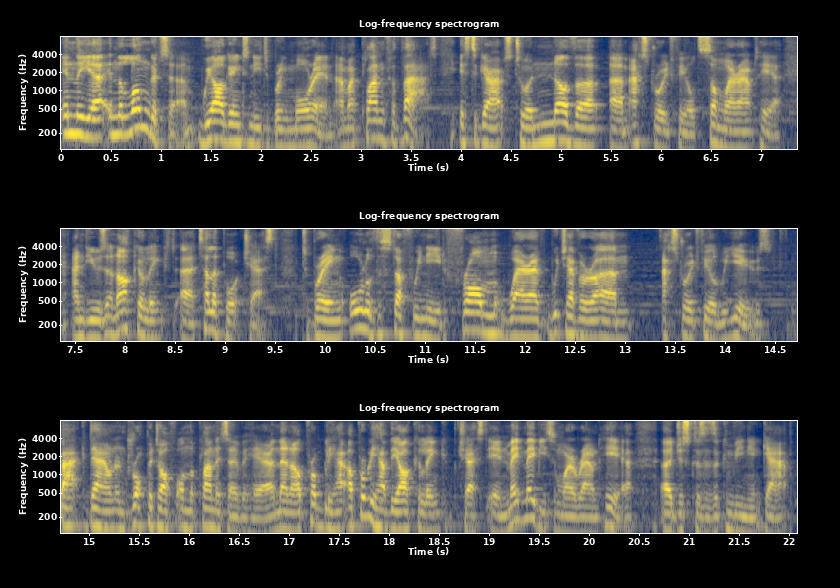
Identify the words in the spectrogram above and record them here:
In the uh, in the longer term, we are going to need to bring more in, and my plan for that is to go out to another um, asteroid field somewhere out here and use an Arcolink uh, teleport chest to bring all of the stuff we need from wherever, whichever um, asteroid field we use back down and drop it off on the planet over here, and then I'll probably I'll probably have the Arcolink chest in, may maybe somewhere around here, uh, just because there's a convenient gap,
